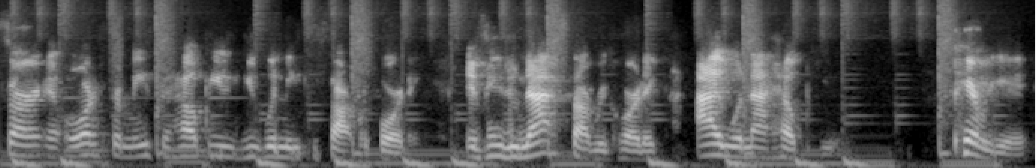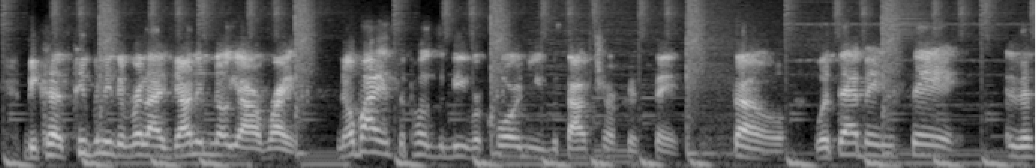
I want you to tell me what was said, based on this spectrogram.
"Sir, in order for me to help you, you would need to start recording. If you do not start recording, I will not help you." Period. Because people need to realize y'all need to know y'all right. Nobody's supposed to be recording you without your consent. So, with that being said, the,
